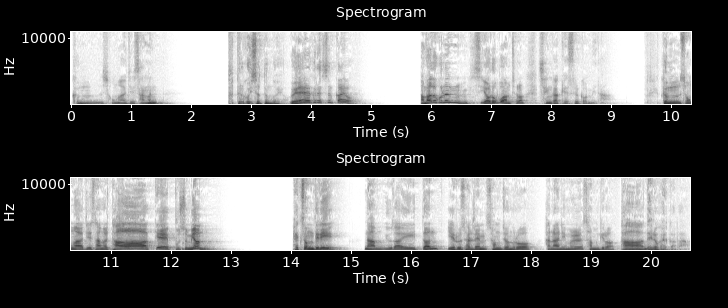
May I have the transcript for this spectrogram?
금송아지 상은 붙들고 있었던 거예요. 왜 그랬을까요? 아마도 그는 여로보암처럼 생각했을 겁니다. 금송아지 상을 다 깨 부수면 백성들이 남유다에 있던 예루살렘 성전으로 하나님을 섬기러 다 내려갈까봐.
